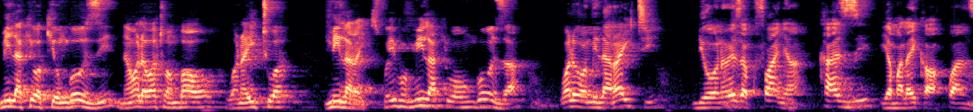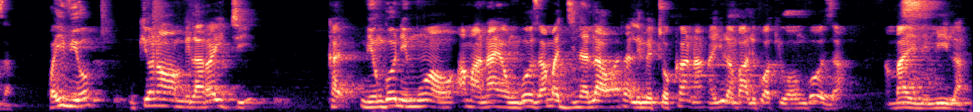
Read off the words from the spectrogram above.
Mila akiwa kiongozi na wale watu ambao wanaitwa Millerites. Kwa hivyo Mila akiwaongoza wale wa Millerite ndio wanaweza kufanya kazi ya malaika wa kwanza. Kwa hivyo ukiona wa Millerite miongoni mwao ama anayeongoza ama jina lao hata limetokana na yule ambaye alikuwa akiwaongoza ambaye ni Mila,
